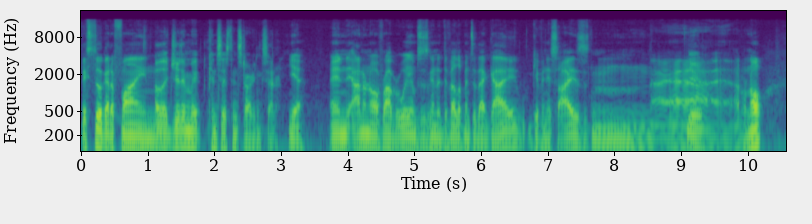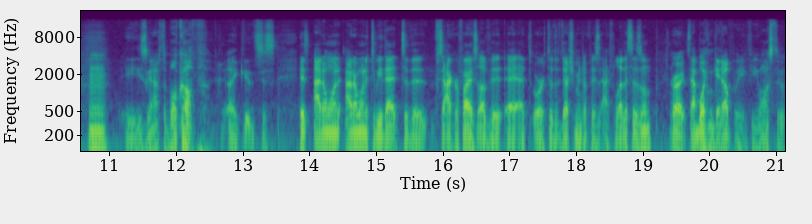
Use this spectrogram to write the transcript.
they still got to find a legitimate, consistent starting center. Yeah. And I don't know if Robert Williams is going to develop into that guy, given his size. Mm, I, Yeah. I don't know. Mhm. He's going to have to bulk up. Like it's just, it's. I don't want. I don't want it to be that to the sacrifice of it, at, or to the detriment of his athleticism. Right. That boy can get up if he wants to.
